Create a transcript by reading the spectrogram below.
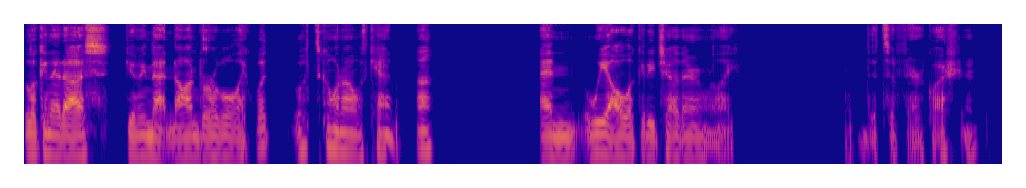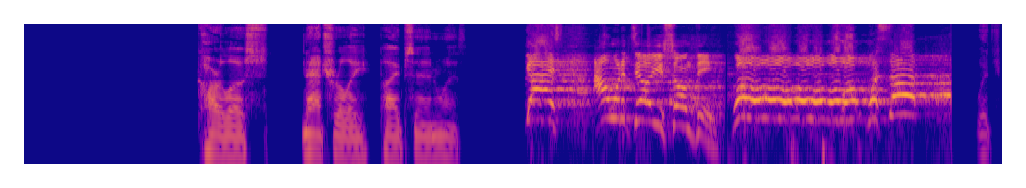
looking at us, giving that nonverbal, like, what what's going on with Ken? Huh? And we all look at each other and we're like, that's a fair question. Carlos naturally pipes in with, Guys, I want to tell you something. Whoa, whoa, whoa, whoa, whoa, whoa, whoa, what's up? which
